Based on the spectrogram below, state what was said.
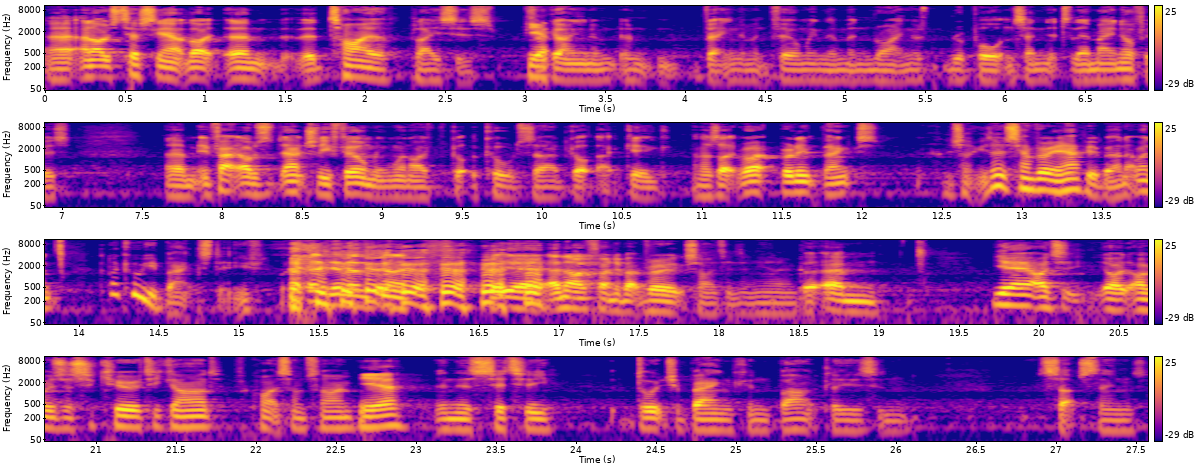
uh, and I was testing out like um, the tyre places for Yep. going in and, and vetting them and filming them and writing a report and sending it to their main office. Um, in fact, I was actually filming when I got the call to say I'd got that gig, and I was like, "Right, brilliant, thanks." And he's like, "You don't sound very happy about it." I went, "Can I call you back, Steve?" You know, it's kinda- but yeah, and I found it back very excited, and you know, but um, yeah, I, I, I was a security guard for quite some time Yeah. in this city, Deutsche Bank and Barclays and such things.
